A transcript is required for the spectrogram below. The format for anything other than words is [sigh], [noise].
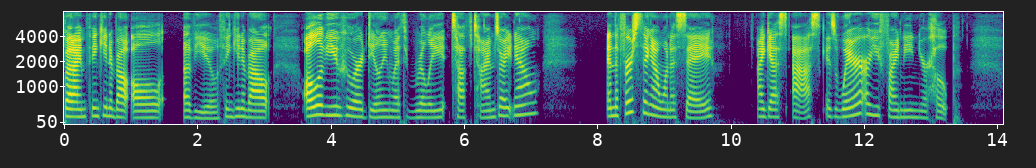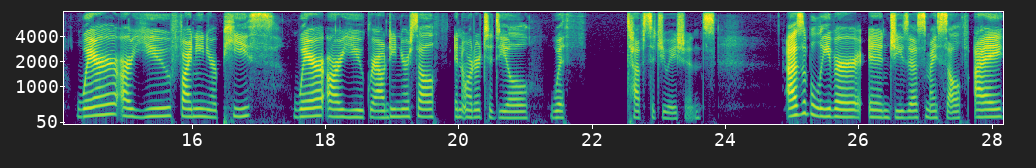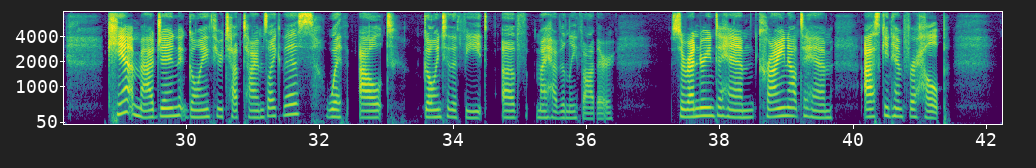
But I'm thinking about all of you, thinking about all of you who are dealing with really tough times right now. And the first thing I want to say, I guess, ask is where are you finding your hope? Where are you finding your peace? Where are you grounding yourself in order to deal with tough situations? As a believer in Jesus myself, I can't imagine going through tough times like this without going to the feet of my Heavenly Father, surrendering to Him, crying out to Him, asking Him for help,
